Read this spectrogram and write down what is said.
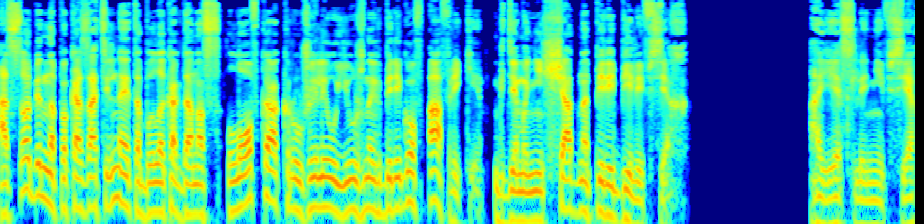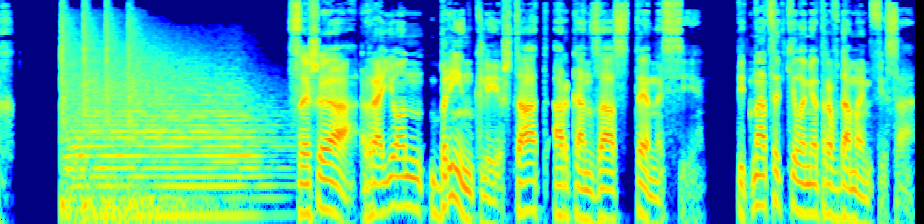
Особенно показательно это было, когда нас ловко окружили у южных берегов Африки, где мы нещадно перебили всех. А если не всех? США, район Бринкли, штат Арканзас, Теннесси. 15 километров до Мемфиса.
